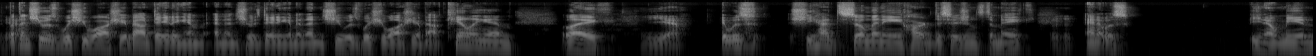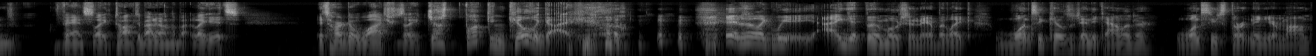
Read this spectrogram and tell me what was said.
Yeah. But then she was wishy washy about dating him and then she was dating him and then she was wishy washy about killing him. Like yeah, it was she had so many hard decisions to make Mhm. and it was you know me and vance like talked about it on the like it's it's hard to watch it's like just fucking kill the guy you know? it's like we. I get the emotion there, but like once he kills Jenny Calendar, once he's threatening your mom,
